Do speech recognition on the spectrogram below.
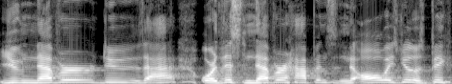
you never do that, or this never happens, always, you know, those big,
